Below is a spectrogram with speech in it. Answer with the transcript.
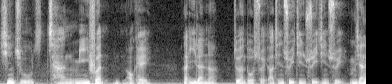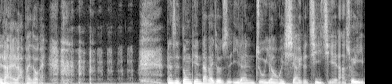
新竹产米粉，OK。那宜兰呢，就很多水啊，金水金水金水，我们现在来了，拜托哎。但是冬天大概就是宜兰主要会下雨的季节啦，所以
